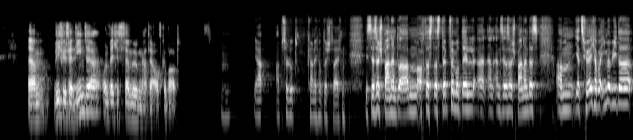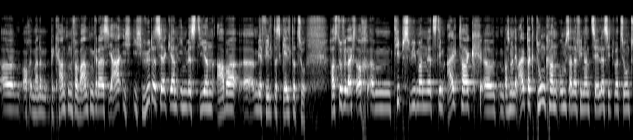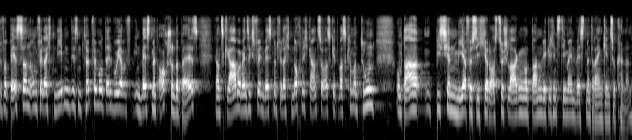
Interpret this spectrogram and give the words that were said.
ähm, wie viel verdient er und welches Vermögen hat er aufgebaut. Ja, absolut, kann ich unterstreichen. Ist sehr, sehr spannend. Ähm, auch das, das Töpfe-Modell, äh, ein, ein, sehr, sehr spannendes. Ähm, jetzt höre ich aber immer wieder, äh, auch in meinem bekannten Verwandtenkreis, ja, ich, ich würde sehr gern investieren, aber äh, mir fehlt das Geld dazu. Hast du vielleicht auch ähm, Tipps, wie man jetzt im Alltag, äh, was man im Alltag tun kann, um seine finanzielle Situation zu verbessern, um vielleicht neben diesem Töpfe-Modell, wo ja Investment auch schon dabei ist, ganz klar, aber wenn es sich für Investment vielleicht noch nicht ganz so ausgeht, was kann man tun, um da ein bisschen mehr für sich herauszustellen? Aufzuschlagen und dann wirklich ins Thema Investment reingehen zu können?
